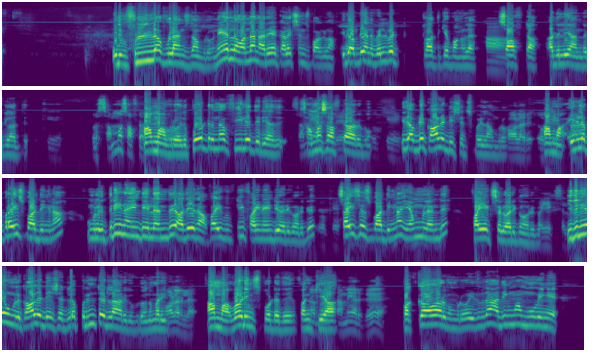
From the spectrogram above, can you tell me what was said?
இது ஃபுல்லா ஃபுல் ஹேண்ட்ஸ் தான் ப்ரோ நேர்ல வந்தா நிறைய கலெக்ஷன்ஸ் பார்க்கலாம். இது அப்படியே அந்த வெல்வெட் கிளாத் கேட்பாங்கல்ல சாஃப்டா அதுலயே அந்த கிளாத் செம்ம சாஃப்டா ஆமா ப்ரோ இது போட்டிருந்தா ஃபீலே தெரியாது. செம்ம சாஃப்டா இருக்கும். இது அப்படியே காலர் டிஷர்ட்ஸ் போயிடலாம் ப்ரோ ஆமா. இதுல பிரைஸ் பாத்தீங்கன்னா உங்களுக்கு த்ரீ நைன்டில இருந்து அதே தான் ஃபைவ் பிப்டி ஃபைவ் நைன்டி வரைக்கும் இருக்கு. சைசஸ் பாத்தீங்கன்னா எம்ல இருந்து ஃபைவ் எக்ஸ்எல் வரைக்கும் இருக்கு. இதுலயே உங்களுக்கு காலர் டிஷர்ட்ல பிரிண்டட்லாம் இருக்கு ப்ரோ இந்த மாதிரி ஆமா வேர்டிங்ஸ் போட்டது ஃபங்கியா இருக்கு. பக்காவா இருக்கும் ப்ரோ இதுதான் அதிகமா மூவிங்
